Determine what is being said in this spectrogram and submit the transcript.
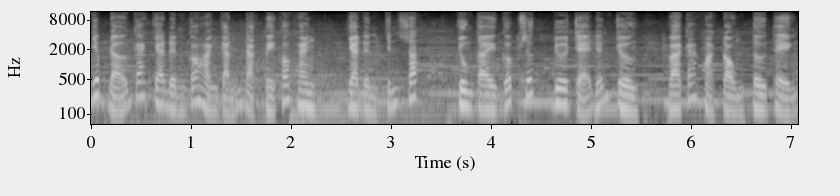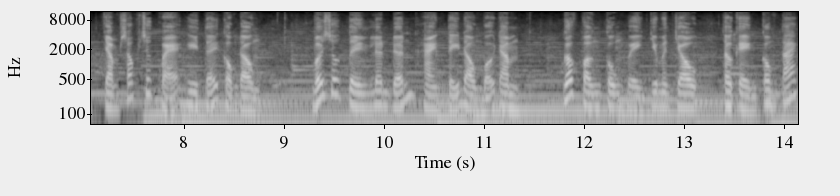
giúp đỡ các gia đình có hoàn cảnh đặc biệt khó khăn, gia đình chính sách, chung tay góp sức đưa trẻ đến trường và các hoạt động từ thiện chăm sóc sức khỏe y tế cộng đồng. Với số tiền lên đến hàng tỷ đồng mỗi năm, góp phần cùng huyện Dương Minh Châu thực hiện công tác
